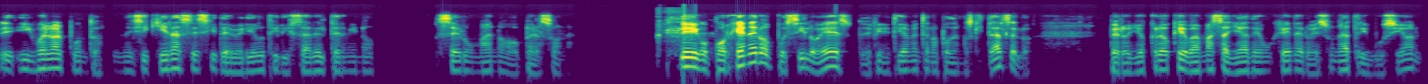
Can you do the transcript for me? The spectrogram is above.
y, y vuelvo al punto, ni siquiera sé si debería utilizar el término ser humano o persona. Digo, por género, pues sí lo es, definitivamente no podemos quitárselo, pero yo creo que va más allá de un género, es una atribución,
